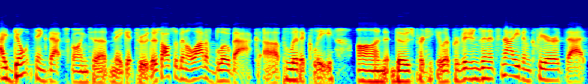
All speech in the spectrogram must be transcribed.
I, don't think that's going to make it through. There's also been a lot of blowback uh, politically on those particular provisions, and it's not even clear that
